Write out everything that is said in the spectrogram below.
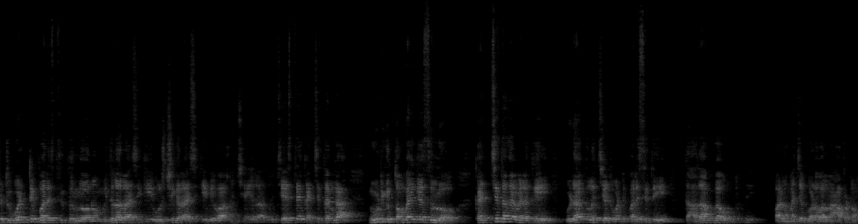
ఎటువంటి పరిస్థితుల్లోనూ మిథున రాశికి వృశ్చిక రాశికి వివాహం చేయరాదు. చేస్తే ఖచ్చితంగా నూటికి తొంభై కేసుల్లో ఖచ్చితంగా వీళ్ళకి విడాకులు వచ్చేటువంటి పరిస్థితి దాదాపుగా ఉంటుంది. వాళ్ళ మధ్య గొడవలను ఆపటం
